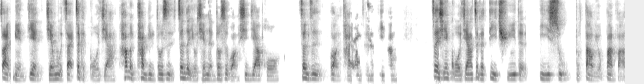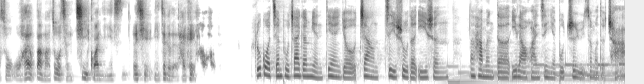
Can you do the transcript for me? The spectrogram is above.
在缅甸、柬埔寨这个国家，他们看病都是真的有钱人，都是往新加坡。甚至往台湾这个地方，这些国家这个地区的医术不到有办法说，我还有办法做成器官移植，而且你这个人还可以好好的。如果柬埔寨跟缅甸有这样技术的医生，那他们的医疗环境也不至于这么的差。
